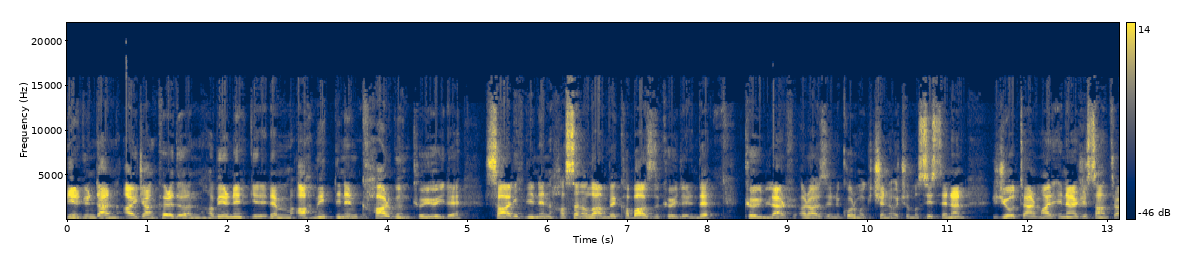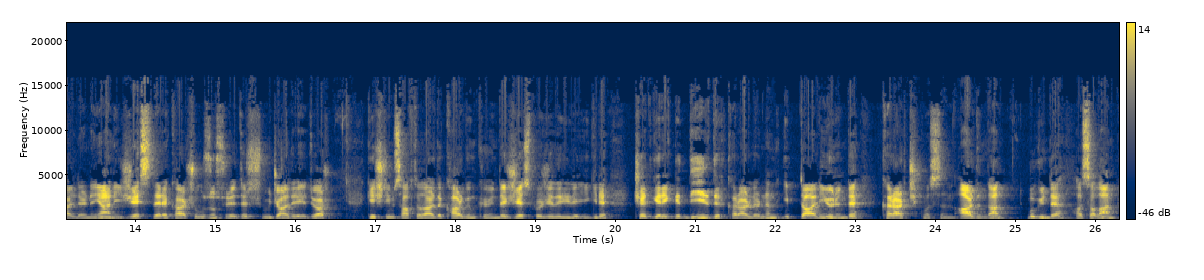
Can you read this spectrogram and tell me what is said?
Bir günden Aycan Karadağ'ın haberine gelelim. Ahmetli'nin Kargın köyü ile Salihli'nin Hasanalan ve Kabazlı köylerinde köylüler arazilerini korumak için açılması istenen jeotermal enerji santrallerine yani JES'lere karşı uzun süredir mücadele ediyor. Geçtiğimiz haftalarda Kargın köyünde JES projeleriyle ilgili ÇED gerekli değildir kararlarının iptali yönünde karar çıkmasının ardından bugün de Hasalan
